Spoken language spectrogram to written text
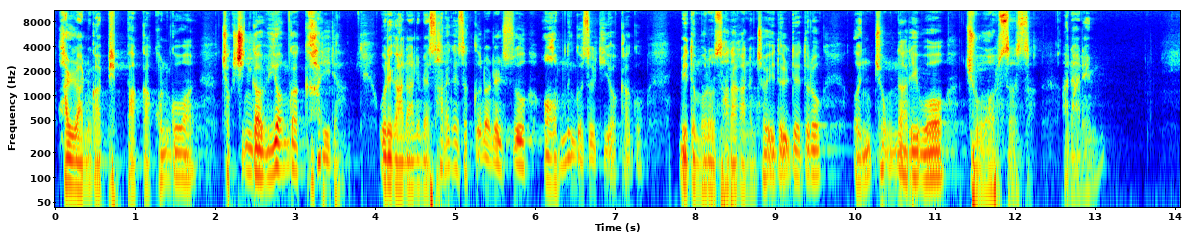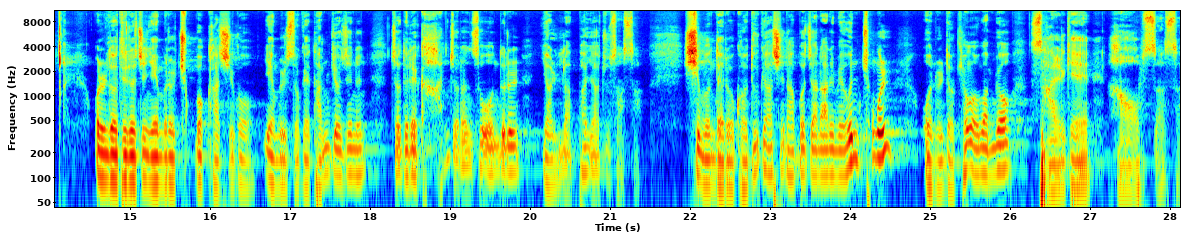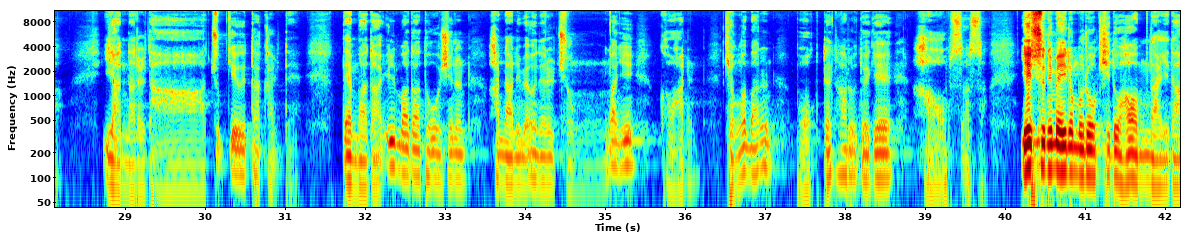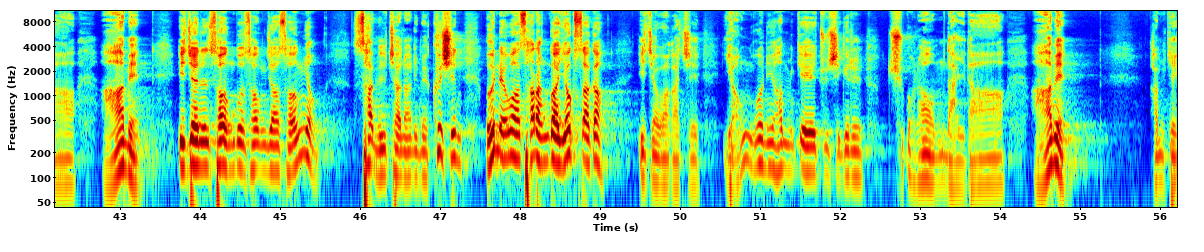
환란과 핍박과 곤고와 적신과 위험과 칼이라 우리가 하나님의 사랑에서 끊어낼 수 없는 것을 기억하고 믿음으로 살아가는 저희들 되도록 은총 나리워 주옵소서 하나님 오늘도 드려진 예물을 축복하시고 예물 속에 담겨지는 저들의 간절한 소원들을 연락하여 주소서. 심은 대로 거두게 하신 아버지 하나님의 은총을 오늘도 경험하며 살게 하옵소서. 이 한날을 다 주께 의탁할 때 때마다 일마다 도우시는 하나님의 은혜를 충만히 거하는 경험하는 복된 하루 되게 하옵소서. 예수님의 이름으로 기도하옵나이다. 아멘. 이제는 성부, 성자, 성령 삼일체 하나님의 크신 은혜와 사랑과 역사가 이제와 같이 영원히 함께해 주시기를 축원하옵나이다. 아멘. 함께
